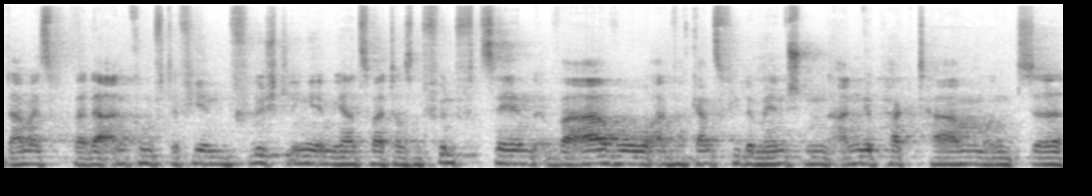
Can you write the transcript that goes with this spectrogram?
damals bei der Ankunft der vielen Flüchtlinge im Jahr 2015 war, wo einfach ganz viele Menschen angepackt haben und äh,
